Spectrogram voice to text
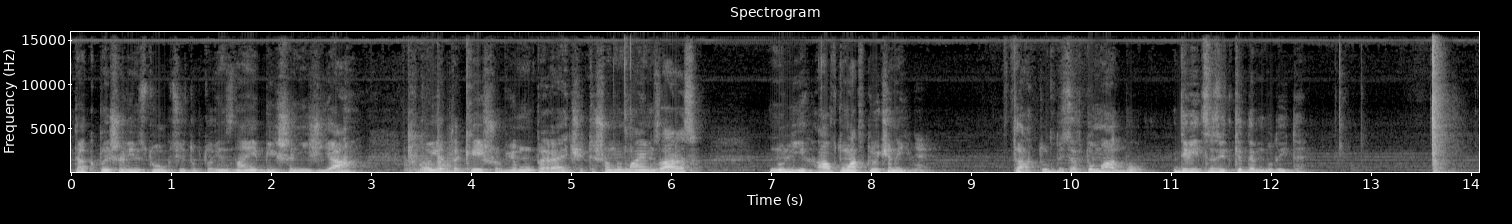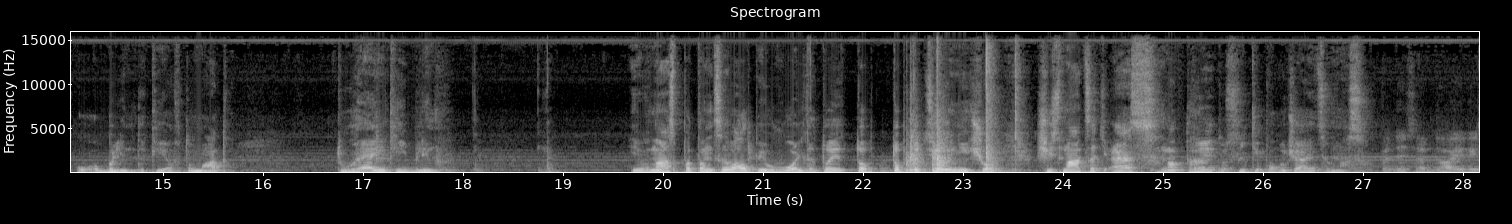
Так пише в інструкції. Тобто він знає більше, ніж я. Хто я такий, щоб йому перечити. Що ми маємо зараз? Нулі. А автомат включений? Ні. Так, тут десь автомат був. Дивіться, звідки дим буде йти. О, блін, такий автомат. Тугенький, блін. І в нас потанцював піввольта. То, тобто ціле нічого. 16С на 3, то скільки виходить у нас? 52,8,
